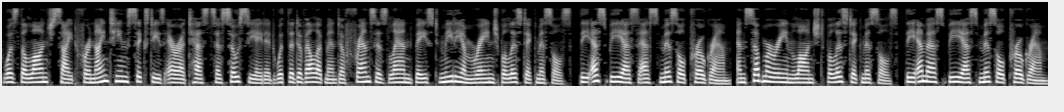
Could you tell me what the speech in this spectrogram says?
was the launch site for 1960s-era tests associated with the development of France's land-based medium-range ballistic missiles, the SSBS missile program program, and submarine-launched ballistic missiles, the MSBS missile program.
